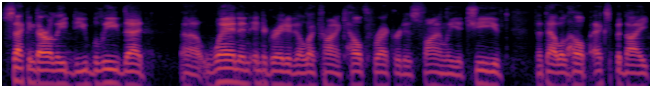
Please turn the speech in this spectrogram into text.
Secondarily, do you believe that when an integrated electronic health record is finally achieved, that that will help expedite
